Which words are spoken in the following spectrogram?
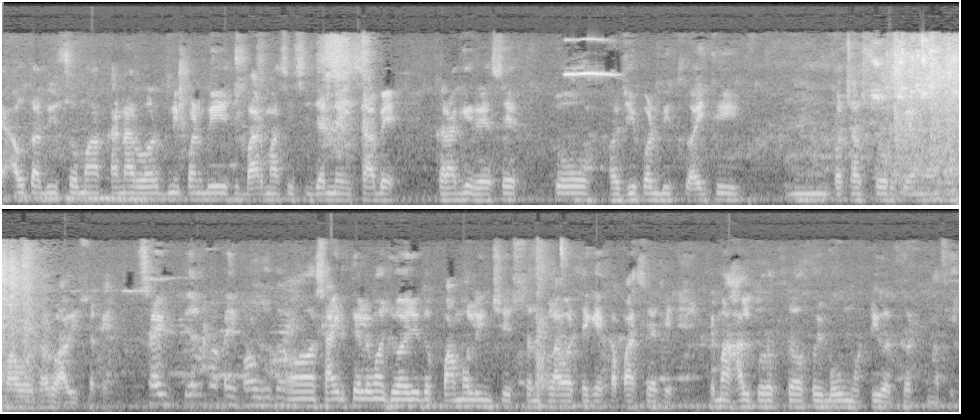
આવતા દિવસોમાં ખાનાર વર્ગની પણ બી બારમાસી સિઝનને હિસાબે ખરાગી રહેશે. તો હજી પણ બી અહીંથી પચાસસો રૂપિયાનો ભાવ વધારો આવી શકે. સાઈડ તેલમાં કઈ ભાવ વધારો? સાઈડ તેલમાં જોવા જઈએ તો પામોલિન છે સનફ્લાવર છે કે કપાસિયા છે એમાં હાલ તુરંત કોઈ બહુ મોટી વધઘટ નથી.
